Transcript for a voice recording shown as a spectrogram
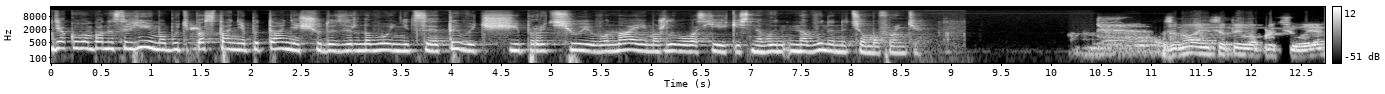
Дякую вам, пане Сергію. Мабуть, останнє питання щодо зернової ініціативи. Чи працює вона, і можливо, у вас є якісь новин- новини на цьому фронті? Зернова ініціатива працює.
